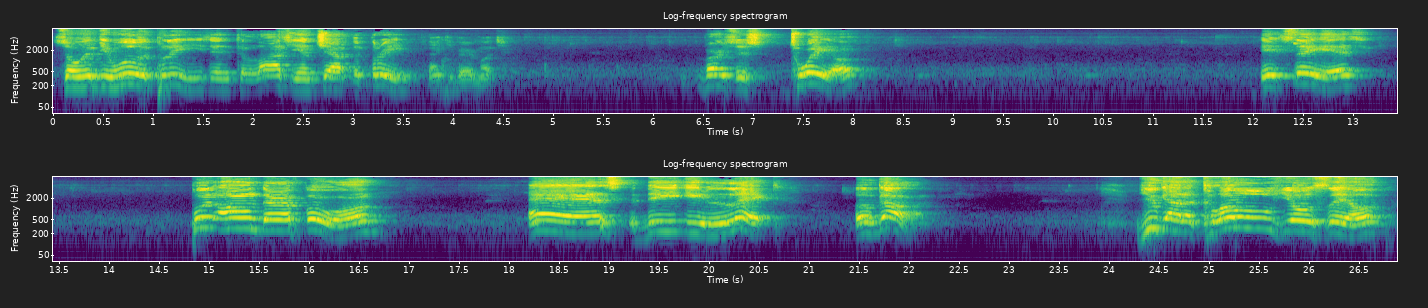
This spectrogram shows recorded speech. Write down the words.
So if you would please, in Colossians chapter 3, thank you very much, verses 12, it says, Put on therefore as the elect of God you got to clothe yourself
